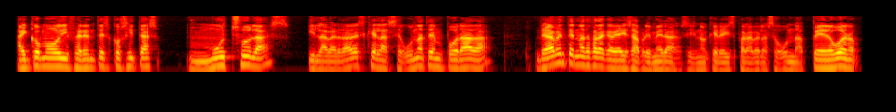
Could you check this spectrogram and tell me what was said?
Hay como diferentes cositas muy chulas y la verdad es que la segunda temporada, realmente no hace falta que veáis la primera si no queréis para ver la segunda, pero bueno,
